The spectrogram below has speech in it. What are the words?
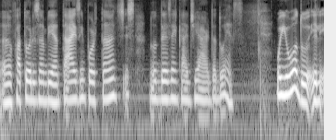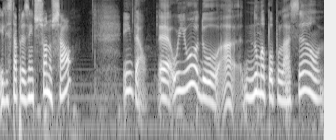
uh, fatores ambientais importantes no desencadear da doença. O iodo, ele, ele está presente só no sal? Então, é, o iodo a, numa população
